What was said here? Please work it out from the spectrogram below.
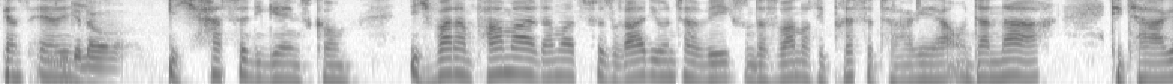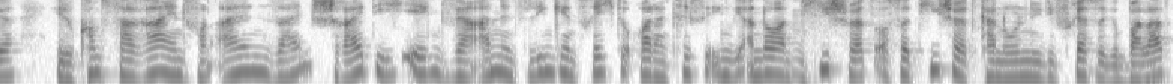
Ganz ehrlich, genau. ich hasse die Gamescom ich war da ein paar Mal damals fürs Radio unterwegs und das waren noch die Pressetage, ja. Und danach die Tage, ey, du kommst da rein, von allen Seiten schreit dich irgendwer an, ins linke, ins rechte Ohr, dann kriegst du irgendwie andauernd hm. T-Shirts aus der T-Shirt-Kanone in die Fresse geballert.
